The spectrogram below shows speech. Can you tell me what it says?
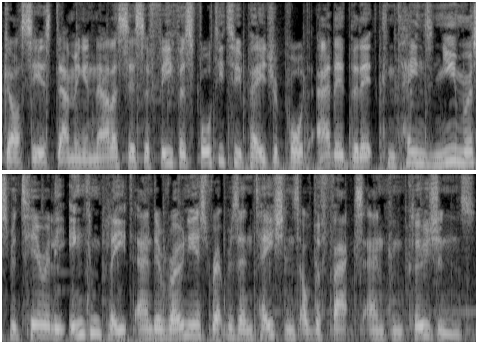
Garcia's damning analysis of FIFA's 42 page report added that it contains numerous materially incomplete and erroneous representations of the facts and conclusions.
